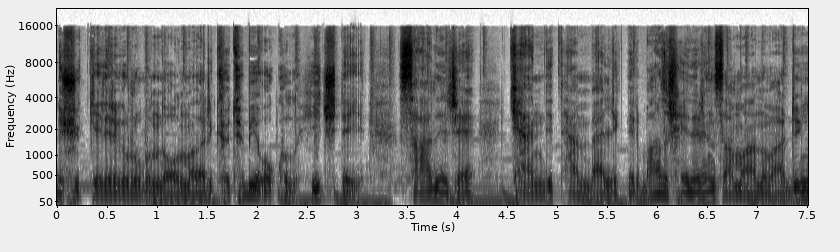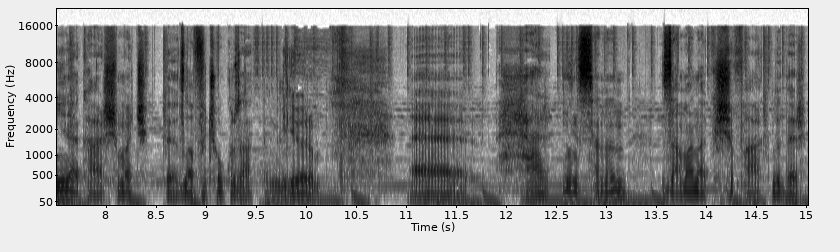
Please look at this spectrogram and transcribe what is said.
düşük gelir grubunda olmaları kötü bir okul hiç değil. Sadece kendi tembellikleri. Bazı şeylerin zamanı var. Dün yine karşıma çıktı. Lafı çok uzattım biliyorum. Ee, her insanın zaman akışı farklıdır.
